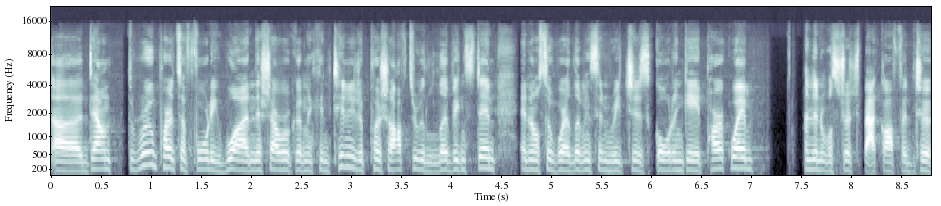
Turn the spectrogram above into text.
uh, down through parts of 41. The shower going to continue to push off through Livingston and also where Livingston reaches Golden Gate Parkway and then it will stretch back off into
